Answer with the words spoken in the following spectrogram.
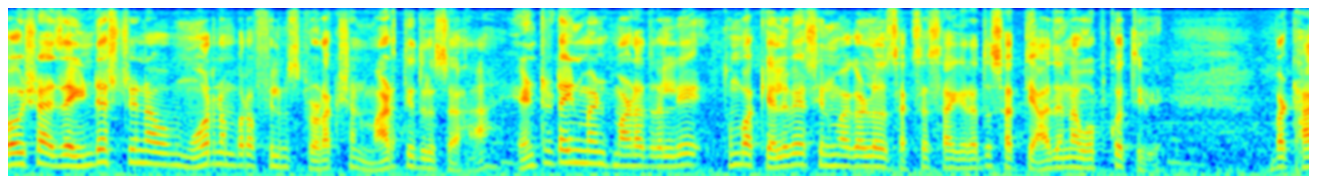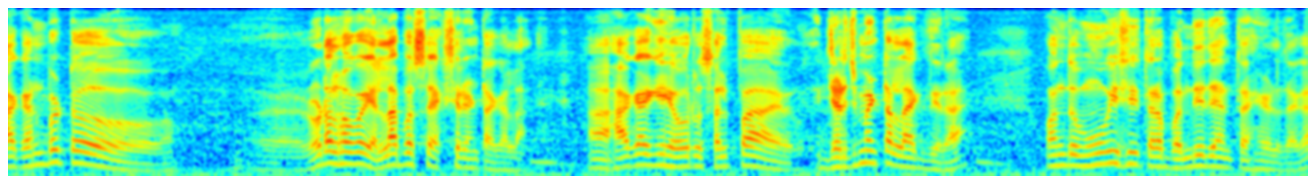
ಬಹುಶಃ ಆ್ಯಸ್ ಎ ಇಂಡಸ್ಟ್ರಿ ನಾವು more number of films production ಮಾಡ್ತಿದ್ರು ಸಹ ಎಂಟರ್ಟೈನ್ಮೆಂಟ್ ಮಾಡೋದ್ರಲ್ಲಿ ತುಂಬ ಕೆಲವೇ ಸಿನಿಮಾಗಳು ಸಕ್ಸಸ್ ಆಗಿರೋದು ಸತ್ಯ, ಅದನ್ನು ಒಪ್ಕೋತೀವಿ. ಬಟ್ ಹಾಗನ್ಬಿಟ್ಟು ರೋಡಲ್ಲಿ ಹೋಗೋ ಎಲ್ಲ ಬಸ್ಸು ಆಕ್ಸಿಡೆಂಟ್ ಆಗಲ್ಲ. ಹಾಗಾಗಿ ಅವರು ಸ್ವಲ್ಪ ಜಡ್ಜ್ಮೆಂಟಲ್ಲಿ ಆಗ್ದಿರ? ಒಂದು ಮೂವೀಸ್ ಈ ಥರ ಬಂದಿದೆ ಅಂತ ಹೇಳಿದಾಗ,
